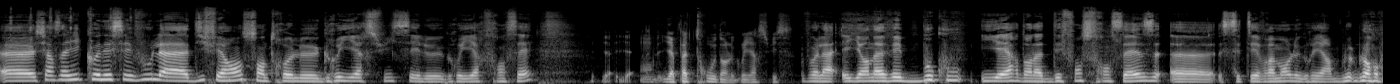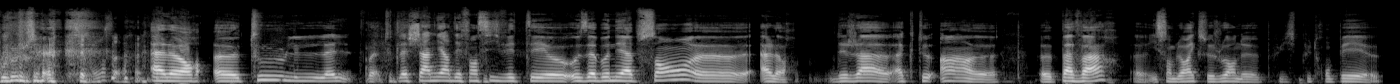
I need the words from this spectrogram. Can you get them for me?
Euh, chers amis, connaissez-vous la différence entre le gruyère suisse et le gruyère français? Il n'y a, pas de trou dans le gruyère suisse. Voilà, et il y en avait beaucoup hier dans la défense française. Euh, C'était vraiment le gruyère bleu, blanc, rouge. C'est bon ça. Alors, euh, tout la- voilà, toute la charnière défensive était euh, aux abonnés absents. Euh, alors, déjà, acte 1, euh, euh, Pavard. Euh, il semblerait que ce joueur ne puisse plus tromper euh,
